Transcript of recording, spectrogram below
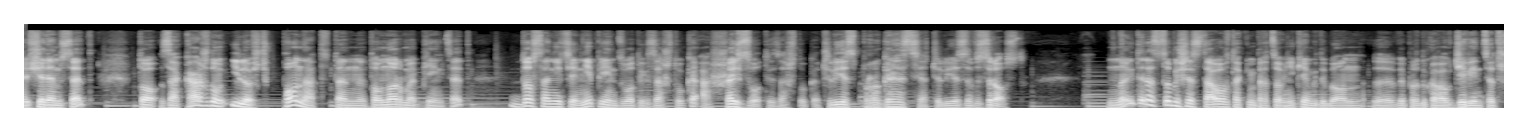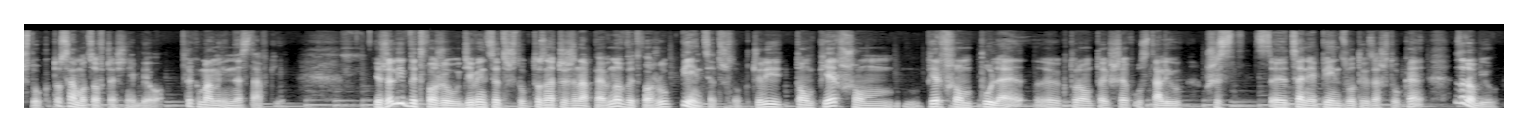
700, to za każdą ilość ponad ten, tą normę 500 dostaniecie nie 5 zł za sztukę, a 6 zł za sztukę, czyli jest progresja, czyli jest wzrost. No i teraz co by się stało takim pracownikiem, gdyby on e, wyprodukował 900 sztuk? To samo co wcześniej było, tylko mamy inne stawki. Jeżeli wytworzył 900 sztuk, to znaczy, że na pewno wytworzył 500 sztuk, czyli tą pierwszą, pierwszą pulę, e, którą tutaj szef ustalił przy cenie 5 zł za sztukę, zrobił.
